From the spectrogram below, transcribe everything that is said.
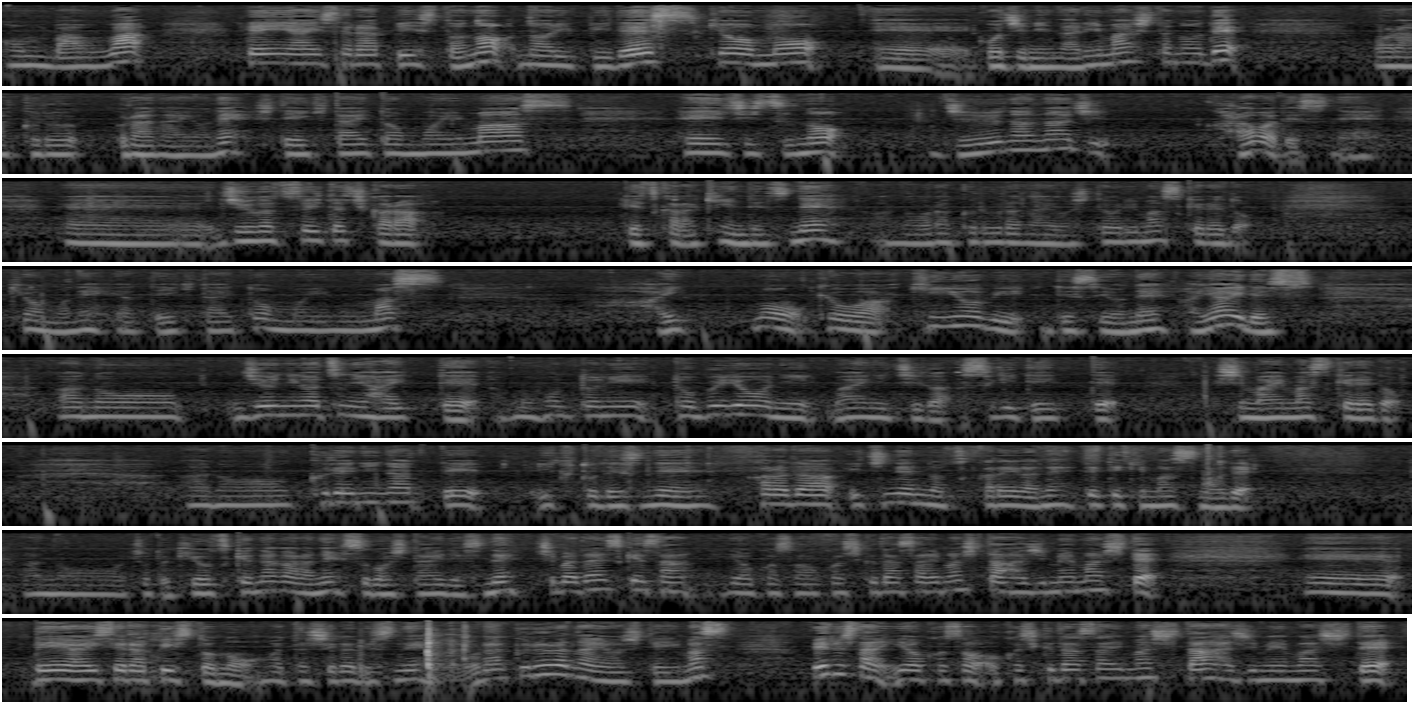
こんばんは。恋愛セラピストののりぴです。今日も、えー、5時になりましたのでオラクル占いをねしていきたいと思います。平日の17時からはですね、えー、10月1日から月から金ですね。あのオラクル占いをしておりますけれど今日もねやっていきたいと思います。はい。もう今日は金曜日ですよね。早いです。あの12月に入ってもう本当に飛ぶように毎日が過ぎていってしまいますけれどあの暮れになっていくとですね体1年の疲れがね出てきますのであのちょっと気をつけながらね過ごしたいですね。千葉大輔さんようこそお越しくださいました。はじめまして、えー、恋愛セラピストの私がですねオラクル占いをしています。ベルさんようこそお越しくださいました。はじめまして。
